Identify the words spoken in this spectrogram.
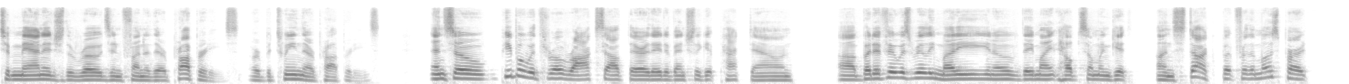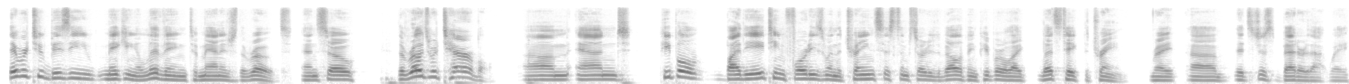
to manage the roads in front of their properties or between their properties. And so people would throw rocks out there, they'd eventually get packed down. Uh, but if it was really muddy, you know, they might help someone get unstuck. But for the most part, they were too busy making a living to manage the roads. And so the roads were terrible. Um, and people, by the 1840s, when the train system started developing, people were like, let's take the train, right? Uh, it's just better that way.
